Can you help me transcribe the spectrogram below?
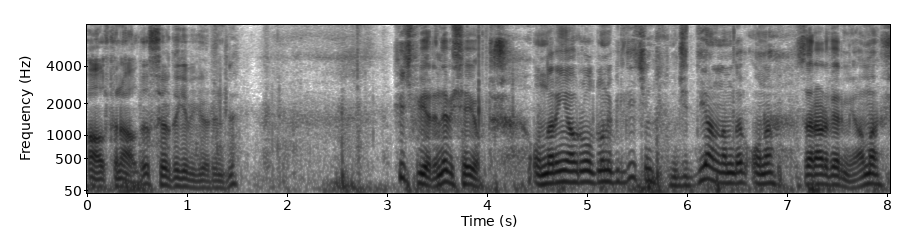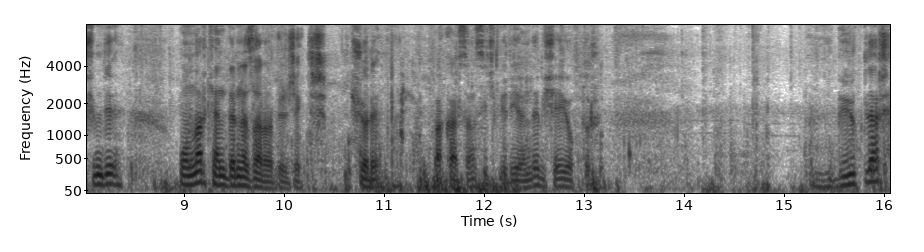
altına aldı. Isırdı gibi göründü. Hiçbir yerinde bir şey yoktur. Onların yavru olduğunu bildiği için ciddi anlamda ona zarar vermiyor. Ama şimdi onlar kendilerine zarar verecektir. Şöyle bakarsanız hiçbir yerinde bir şey yoktur. Büyükler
